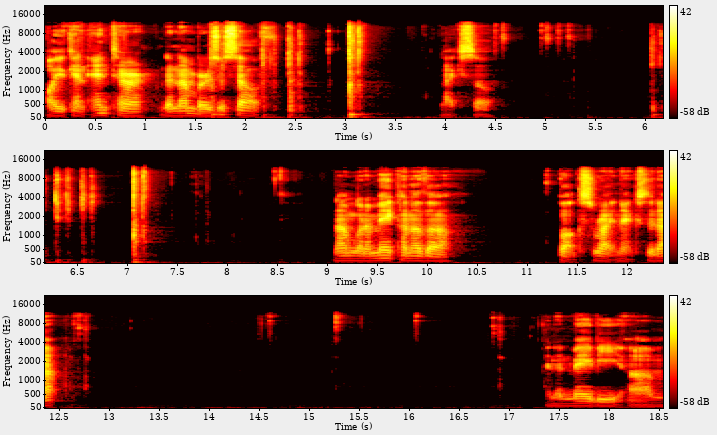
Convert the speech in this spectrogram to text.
or you can enter the numbers yourself, like so. Now I'm going to make another box right next to that. And then maybe um,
